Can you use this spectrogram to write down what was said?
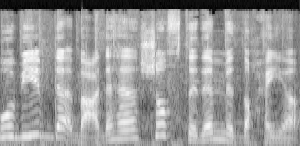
وبيبدأ بعدها شفط دم الضحية.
